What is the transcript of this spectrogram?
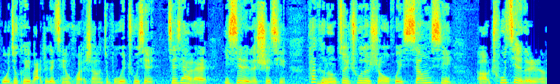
我就可以把这个钱还上，就不会出现接下来一系列的事情。她可能最初的时候会相信。啊，出借的人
